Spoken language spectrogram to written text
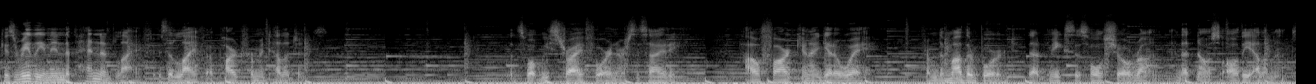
Because really an independent life is a life apart from intelligence. That's what we strive for in our society. How far can I get away from the motherboard that makes this whole show run and that knows all the elements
